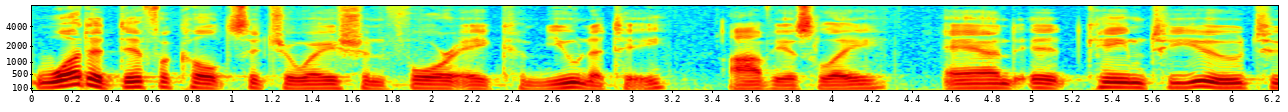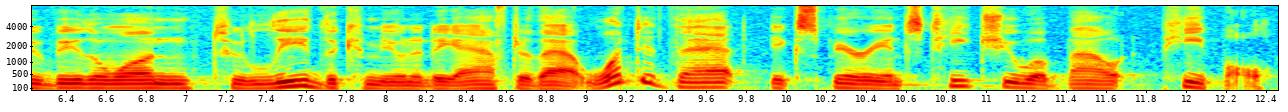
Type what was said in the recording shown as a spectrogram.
What a difficult situation for a community, obviously, and it came to you to be the one to lead the community after that. What did that experience teach you about people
